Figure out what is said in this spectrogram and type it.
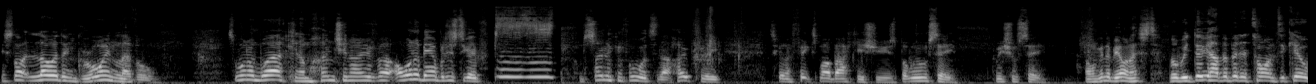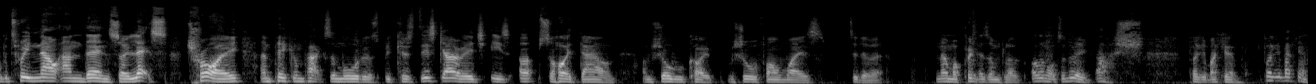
is like lower than groin level. So when I'm working, I'm hunching over. I want to be able just to go... I'm so looking forward to that. Hopefully, it's going to fix my back issues. But we'll see. We shall see. I'm going to be honest. But we do have a bit of time to kill between now and then. So let's try and pick and pack some orders. Because this garage is upside down. I'm sure we'll cope. I'm sure we'll find ways to do it. No, my printer's unplugged. I don't know what to do. Ah, shh. Plug it back in. Plug it back in.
